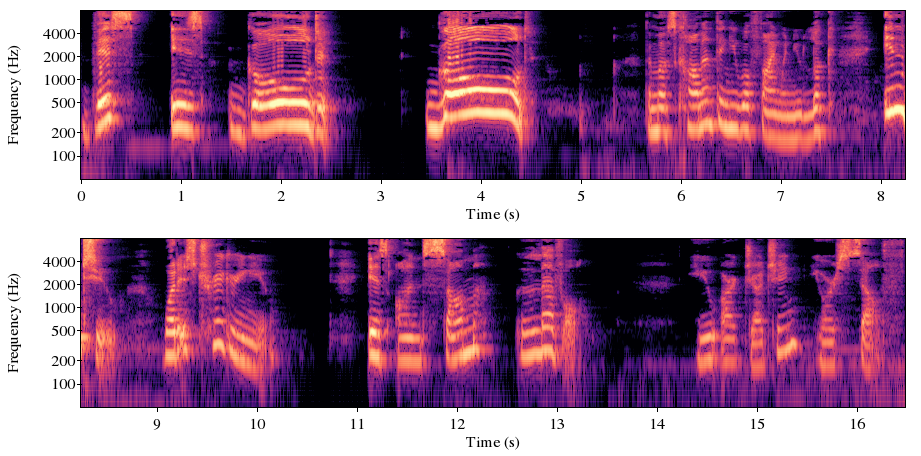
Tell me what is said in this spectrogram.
This is gold. Gold! The most common thing you will find when you look into what is triggering you is on some level, you are judging yourself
